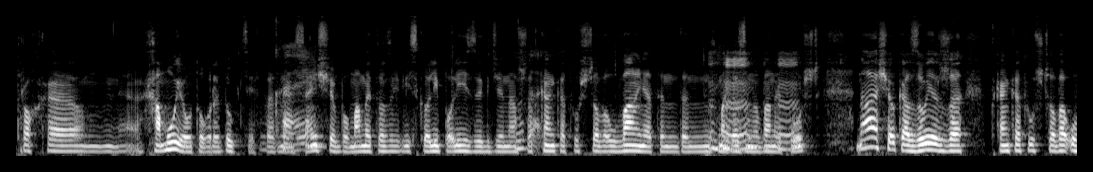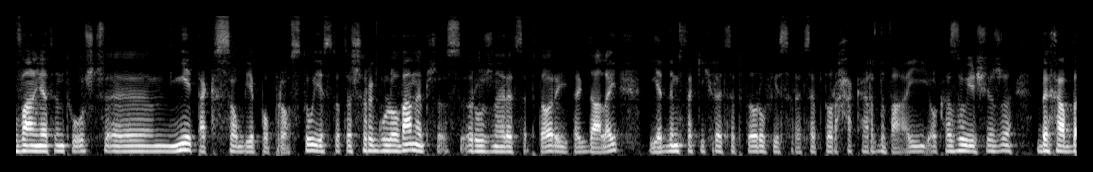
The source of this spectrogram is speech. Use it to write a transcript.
trochę mm, hamują tą redukcję w pewnym Okej. sensie, bo mamy to zjawisko lipolizy, gdzie nasza tak. tkanka tłuszczowa uwalnia ten, ten zmagazynowany tłuszcz. No a się okazuje, że tkanka tłuszczowa uwalnia ten tłuszcz nie tak sobie po prostu. Jest to też regulowane przez różne receptory i tak dalej. Jednym z takich receptorów jest receptor HACR2 i okazuje się, że BHB,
